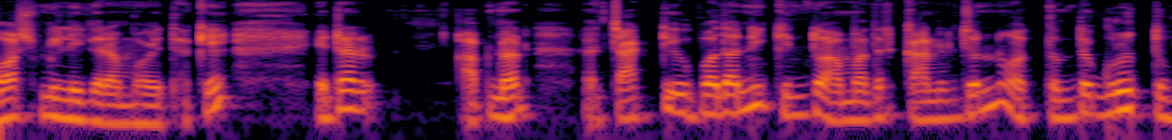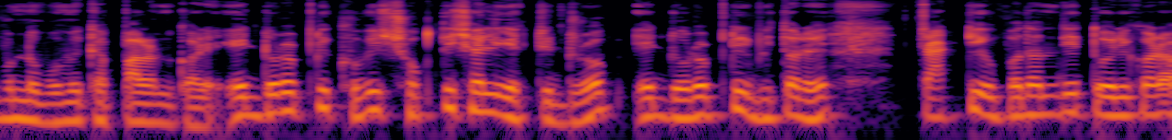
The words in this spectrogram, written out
দশ মিলিগ্রাম হয়ে থাকে। এটার আপনার চারটি উপাদানই কিন্তু আমাদের কানের জন্য অত্যন্ত গুরুত্বপূর্ণ ভূমিকা পালন করে। এই ডোরপটি খুবই শক্তিশালী একটি ড্রপ। এই ডোরপটির ভিতরে চারটি উপাদান দিয়ে তৈরি করা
